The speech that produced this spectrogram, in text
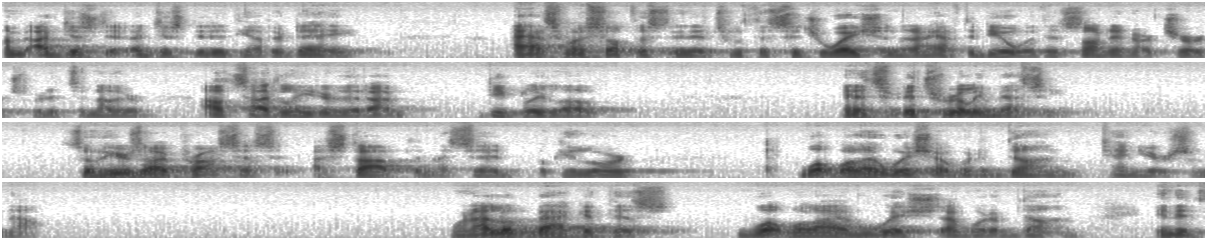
I'm, I've just I just did it the other day. I asked myself this, and it's with a situation that I have to deal with. It's not in our church, but it's another outside leader that I'm deeply love, and it's it's really messy. So here's how I process it. I stopped and I said, okay, Lord, what will I wish I would have done 10 years from now? When I look back at this, what will I have wished I would have done? And it's,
